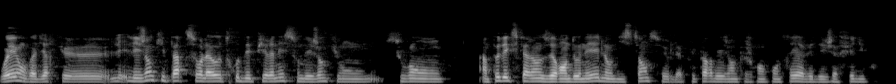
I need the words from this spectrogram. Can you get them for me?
Ouais, on va dire que les, gens qui partent sur la haute route des Pyrénées sont des gens qui ont souvent un peu d'expérience de randonnée, longue distance. La plupart des gens que je rencontrais avaient déjà fait du coup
